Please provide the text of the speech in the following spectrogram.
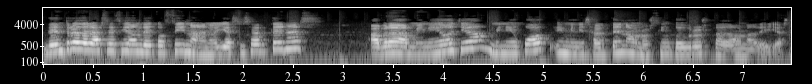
Dentro de la sección de cocina en ollas y sartenes habrá mini olla, mini wok y mini sartén a unos 5 euros cada una de ellas.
